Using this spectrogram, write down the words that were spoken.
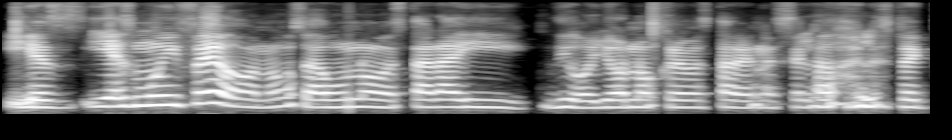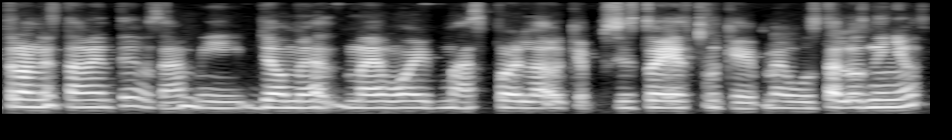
y es, y es muy feo, ¿no? O sea, uno estar ahí, digo, yo no creo estar en ese lado del espectro, honestamente, o sea, a mí, yo me, me voy más por el lado que pues si estoy es porque me gustan los niños,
